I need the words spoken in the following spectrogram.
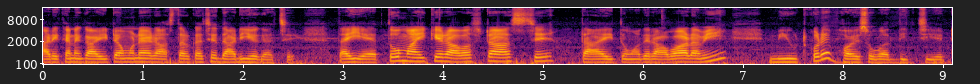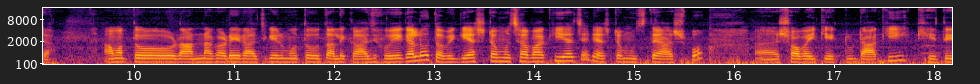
আর এখানে গাড়িটা মনে হয় রাস্তার কাছে দাঁড়িয়ে গেছে। তাই এত মাইকের আওয়াজটা আসছে, তাই তোমাদের আবার আমি মিউট করে ভয়েস ওভার দিচ্ছি এটা। আমার তো রান্নাঘরের আজকের মতো তাহলে কাজ হয়ে গেল, তবে গ্যাসটা মোছা বাকি আছে, গ্যাসটা মুছতে আসব। সবাইকে একটু ডাকি, খেতে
